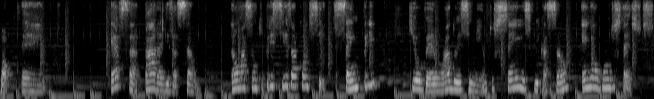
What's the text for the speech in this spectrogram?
Bom, é, essa paralisação é uma ação que precisa acontecer sempre que houver um adoecimento sem explicação em algum dos testes,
